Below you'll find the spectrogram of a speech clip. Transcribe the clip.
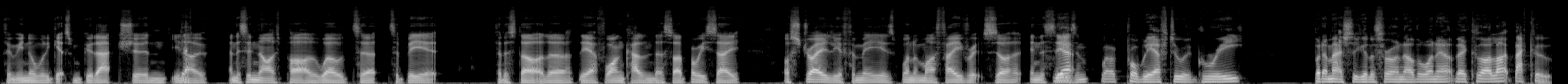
I think we normally get some good action, you Yeah. know, and it's a nice part of the world to to be it for the start of the the F1 calendar. So I'd probably say Australia for me is one of my favourites uh, in the season. Yeah, well, I probably have to agree, but I'm actually going to throw another one out there because I like Baku.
